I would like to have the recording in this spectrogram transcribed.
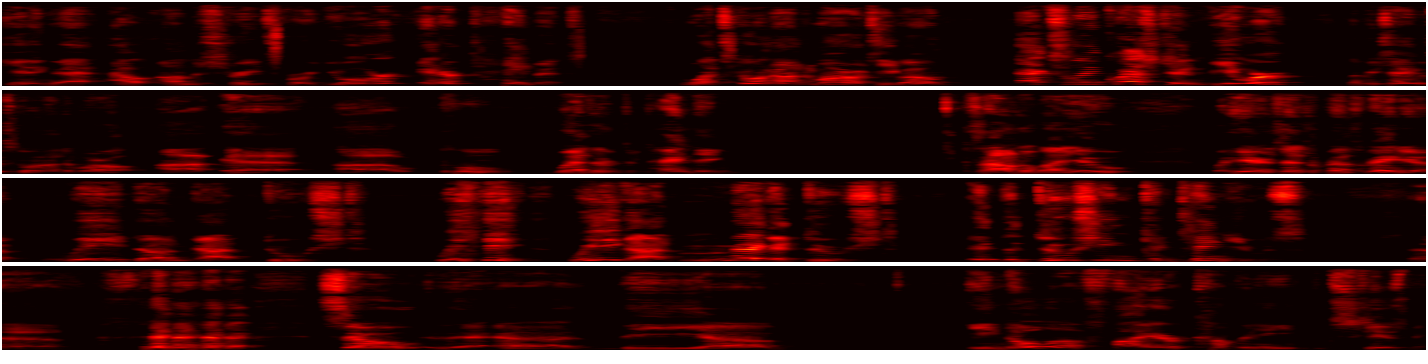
getting that out on the streets for your entertainment. What's going on tomorrow, T-Bone? Excellent question, viewer. Let me tell you what's going on tomorrow. Uh, uh, uh, weather depending. Because I don't know about you, but here in central Pennsylvania, we done got douched. We we got mega douched. It, the douching continues. Uh, so uh, the uh, Enola Fire Company, excuse me,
